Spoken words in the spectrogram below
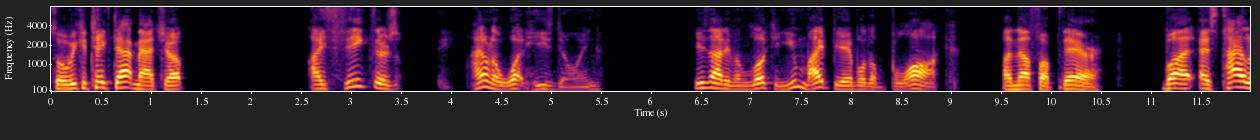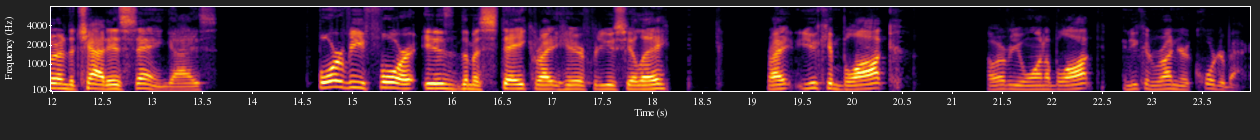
So we could take that matchup. I think there's, I don't know what he's doing. He's not even looking. You might be able to block enough up there. But as Tyler in the chat is saying, guys, 4v4 is the mistake right here for UCLA. Right? You can block however you want to block, and you can run your quarterback.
